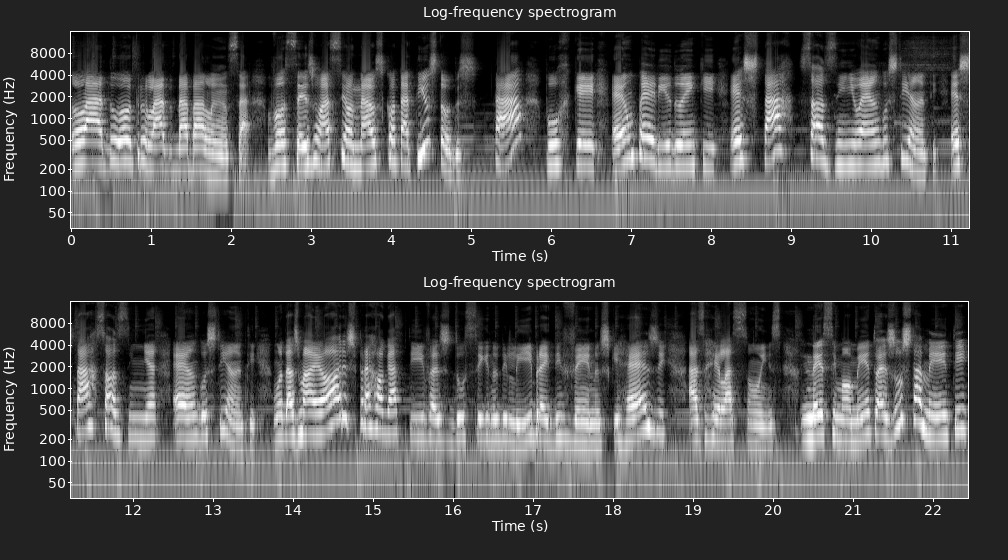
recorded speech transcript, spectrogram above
lá do outro lado da balança? Vocês vão acionar os contatinhos todos tá? Porque é um período em que estar sozinho é angustiante, estar sozinha é angustiante. Uma das maiores prerrogativas do signo de Libra e de Vênus, que rege as relações nesse momento, é justamente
